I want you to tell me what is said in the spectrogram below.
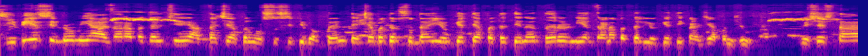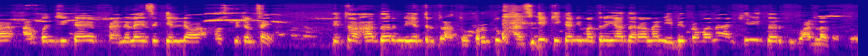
जीबीएस सिंड्रोम या आजाराबद्दलची आताची आपण वस्तुस्थिती बघतोय आणि त्याच्याबद्दल सुद्धा योग्य त्या पद्धतीनं दर नियंत्रणाबद्दल योग्य ती काळजी आपण घेऊ. विशेषतः आपण जी काय पॅनलाइज केलेल्या हॉस्पिटल्स आहेत तिथं हा दर नियंत्रित राहतो. परंतु खाजगी ठिकाणी मात्र या दराला नेहमीप्रमाणे आणखी दर वाढला जातो.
